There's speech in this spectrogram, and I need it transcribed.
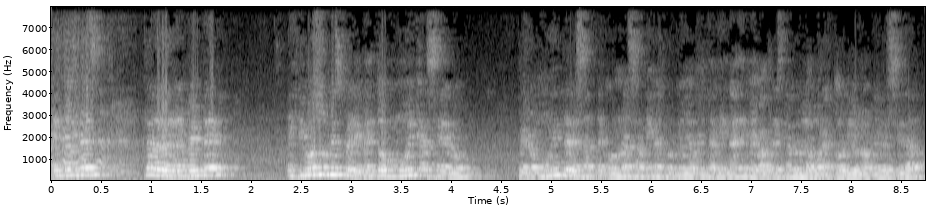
Entonces, claro, de repente hicimos un experimento muy casero, pero muy interesante con unas amigas, porque obviamente a mí nadie me va a prestar un laboratorio en la universidad,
